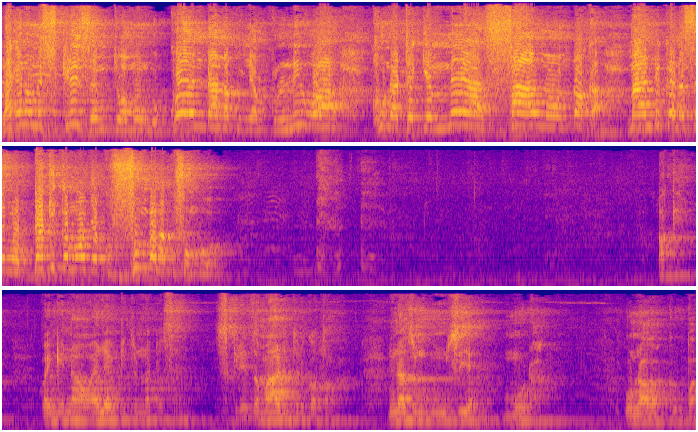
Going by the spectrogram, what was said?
Lakini unisikilize mtu wa mungu. Kwenda na kunyakuliwa kunategemea saa unaondoka. Maandiko yanasema dakika moja kufumba na kufumbua. Okay. Wengine hawaelewi kitu ninachosema. Sikiliza mahali tulikotoka. Ninazungumzia muda unaokupa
